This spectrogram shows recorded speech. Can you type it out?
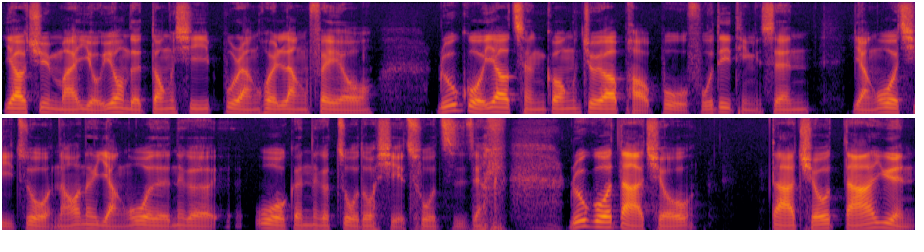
要去买有用的东西，不然会浪费哦。如果要成功，就要跑步、伏地挺身、仰卧起坐，然后那个仰卧的那个卧跟那个坐都写错字，这样。如果打球，打球打远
